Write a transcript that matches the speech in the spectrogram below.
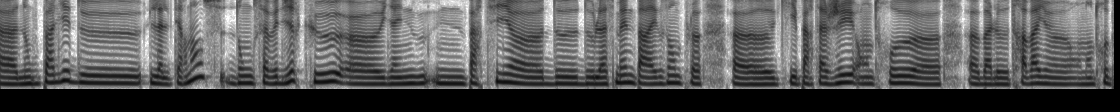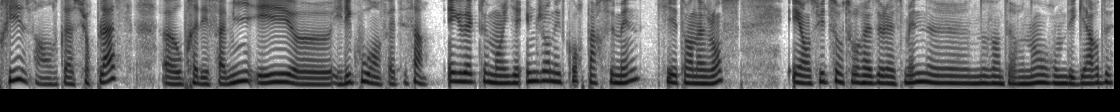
Euh, donc vous parliez de l'alternance, donc ça veut dire que euh, il y a une, partie euh, de, la semaine, par exemple, qui est partagée entre bah, le travail en entreprise, enfin en tout cas sur place, auprès des familles et, et les cours en fait, c'est ça? Exactement, il y a une journée de cours par semaine qui est en agence et ensuite sur tout le reste de la semaine, nos intervenants auront des gardes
